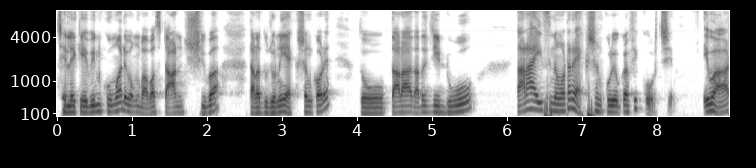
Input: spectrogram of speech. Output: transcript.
ছেলে কেভিন কুমার এবং বাবা স্টান শিবা, তারা দুজনেই অ্যাকশন করে। তো তারা, তাদের যে ডুও তারা এই সিনেমাটার অ্যাকশন কোরিওগ্রাফি করছে। এবার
